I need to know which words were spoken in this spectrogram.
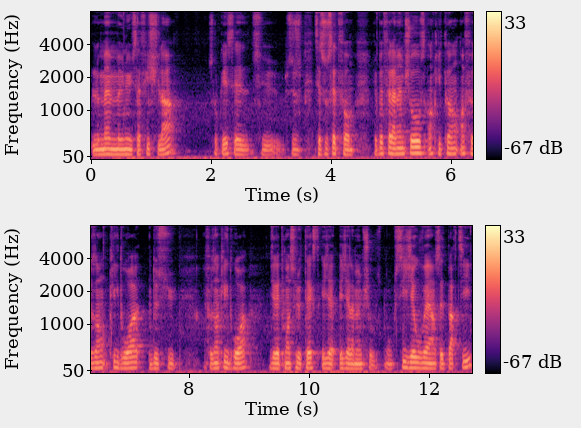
le même menu s'affiche là. Ok, c'est sous cette forme. Je peux faire la même chose en cliquant, en faisant clic droit dessus. En faisant clic droit directement sur le texte et j'ai la même chose. Donc si j'ai ouvert cette partie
